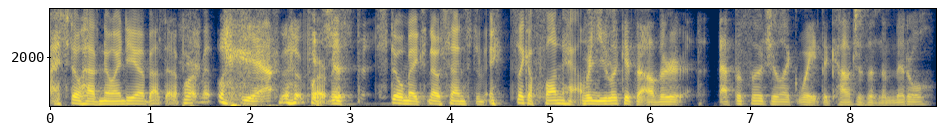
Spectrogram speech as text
I still have no idea about that apartment. Yeah, that apartment just- still makes no sense to me. It's like a fun house. When you look at the other episodes, you're like, wait, the couch is in the middle,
